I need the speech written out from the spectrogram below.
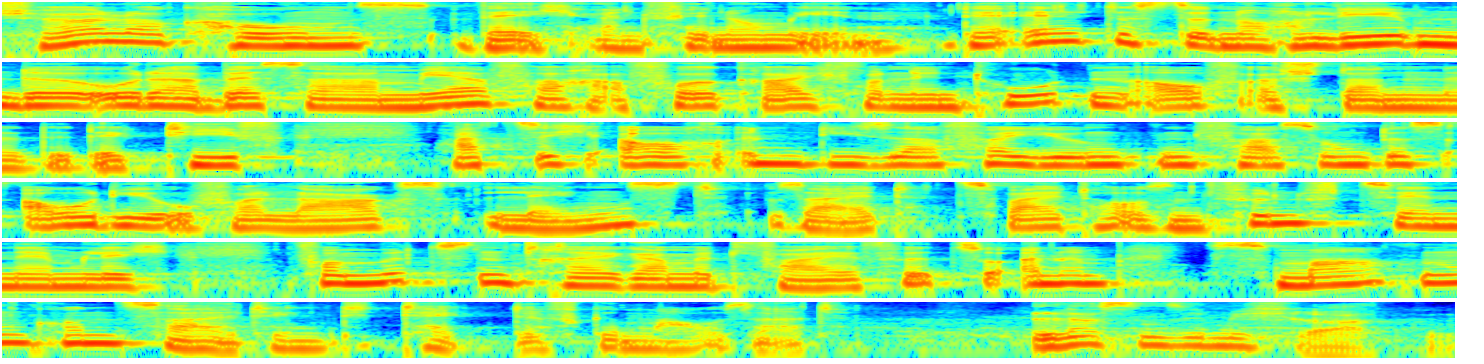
Sherlock Holmes, welch ein Phänomen. Der älteste noch lebende oder besser mehrfach erfolgreich von den Toten auferstandene Detektiv hat sich auch in dieser verjüngten Fassung des Audioverlags längst, seit 2015 nämlich, vom Mützenträger mit Pfeife zu einem smarten Consulting Detective gemausert. Lassen Sie mich raten.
